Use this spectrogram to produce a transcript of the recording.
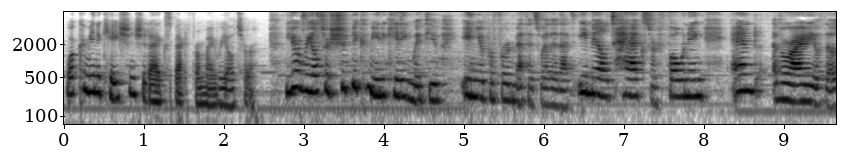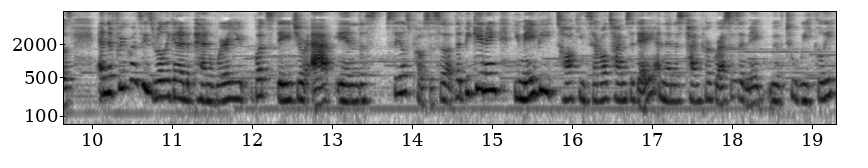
What communication should I expect from my realtor? Your realtor should be communicating with you in your preferred methods, whether that's email, text, or phoning, and a variety of those. And the frequency is really going to depend where you, what stage you're at in the sales process. So at the beginning, you may be talking several times a day, and then as time progresses, it may move to weekly.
